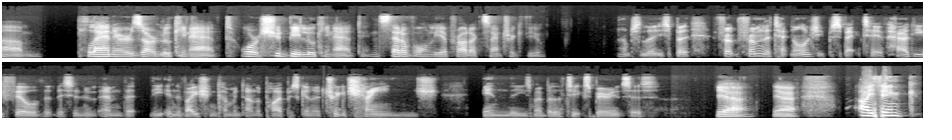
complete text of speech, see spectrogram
um, planners are looking at or should be looking at instead of only a product-centric view. Absolutely, but from from the technology perspective, how do you feel that this um, that the innovation coming down the pipe is going to trigger change in these mobility experiences? Yeah, yeah. I think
